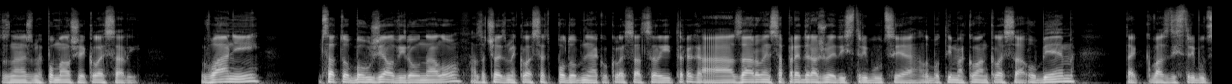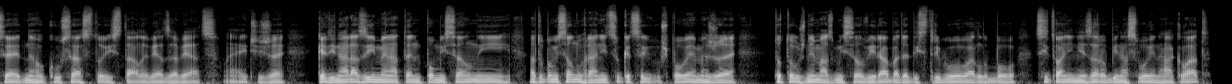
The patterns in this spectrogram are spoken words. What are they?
to znamená, že sme pomalšie klesali. V Lani sa to bohužiaľ vyrovnalo a začali sme klesať podobne ako klesá celý trh a zároveň sa predražuje distribúcia, lebo tým ako vám klesá objem, tak vás distribúcia jedného kúsa stojí stále viac a viac. Hej. Čiže kedy narazíme na, ten pomyselný, na tú pomyselnú hranicu, keď si už povieme, že toto už nemá zmysel vyrábať a distribuovať, lebo si to ani nezarobí na svoj náklad.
